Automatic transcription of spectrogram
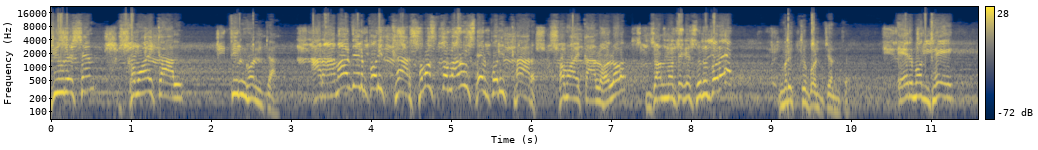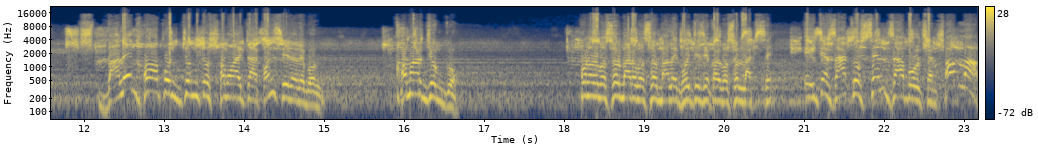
ডিউরেশন সময়কাল তিন ঘণ্টা। আর আমাদের পরীক্ষার, সমস্ত মানুষের পরীক্ষার সময়কাল হলো জন্ম থেকে শুরু করে মৃত্যু পর্যন্ত। এর মধ্যে বালেগ হওয়া পর্যন্ত সময়টা কনসিডারেবল ক্ষমার যোগ্য। পনেরো বছর, বারো বছর বালেগ হইতে যে কয় বছর লাগছে। এইটা যা করছেন, যা বলছেন, সব না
